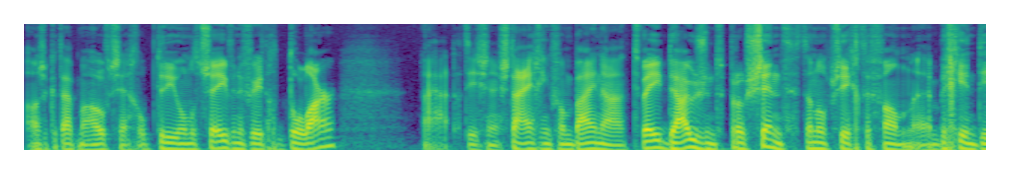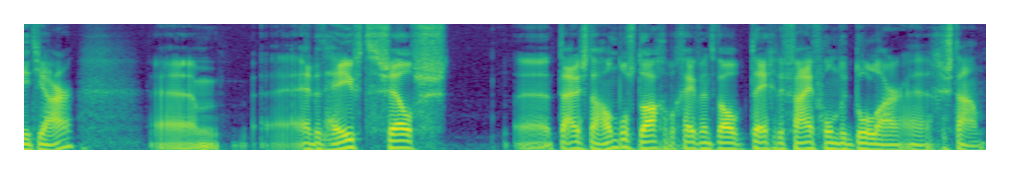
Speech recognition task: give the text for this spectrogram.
als ik het uit mijn hoofd zeg, op 347 dollar. Nou ja, dat is een stijging van bijna 2000 procent ten opzichte van uh, begin dit jaar. Um, en het heeft zelfs tijdens de handelsdag op een gegeven moment wel tegen de 500 dollar uh, gestaan.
